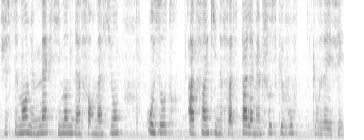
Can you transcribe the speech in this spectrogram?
justement le maximum d'informations aux autres afin qu'ils ne fassent pas la même chose que vous, que vous avez fait.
